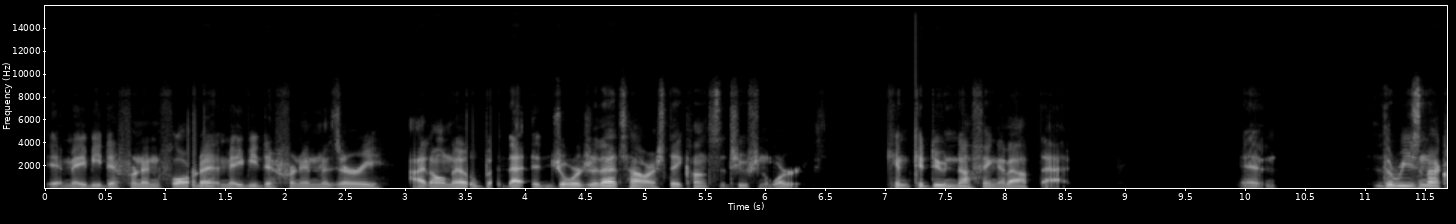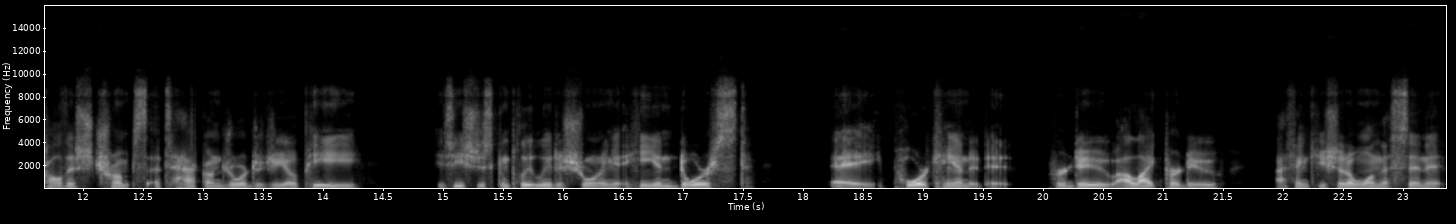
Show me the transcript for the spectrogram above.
It may be different in Florida, it may be different in Missouri. I don't know, but that in Georgia, that's how our state constitution works. Kemp could do nothing about that. And the reason I call this Trump's attack on Georgia GOP is he's just completely destroying it. He endorsed a poor candidate, Perdue. I like Perdue. I think he should have won the Senate,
